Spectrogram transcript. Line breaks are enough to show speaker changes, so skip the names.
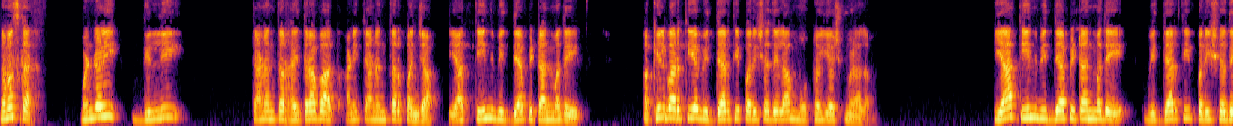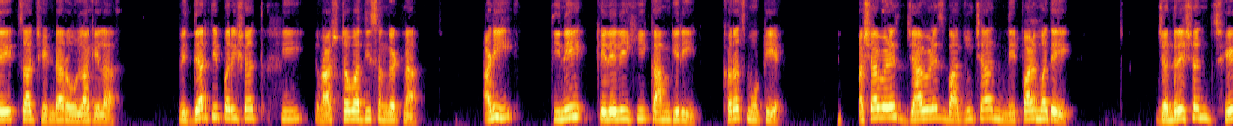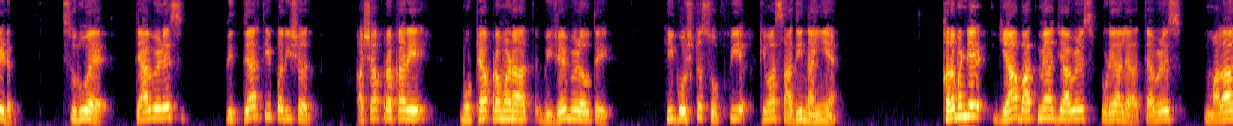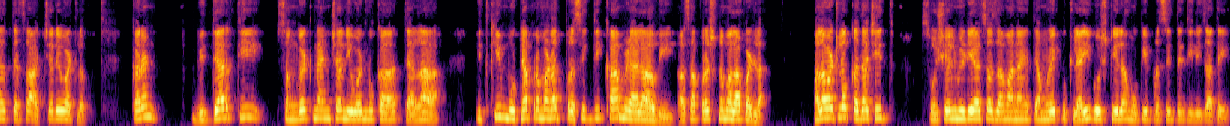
नमस्कार. मंडळी दिल्ली त्यानंतर हैदराबाद आणि त्यानंतर पंजाब या तीन विद्यापीठांमध्ये अखिल भारतीय विद्यार्थी परिषदेला मोठं यश मिळालं. या तीन विद्यापीठांमध्ये विद्यार्थी परिषदेचा झेंडा रोवला गेला. विद्यार्थी परिषद ही राष्ट्रवादी संघटना आणि तिने केलेली ही कामगिरी खरंच मोठी आहे. अशा वेळेस ज्या वेळेस बाजूच्या नेपाळमध्ये जनरेशन झेड सुरू आहे त्यावेळेस विद्यार्थी परिषद अशा प्रकारे मोठ्या प्रमाणात विजय मिळवते ही गोष्ट सोपी किंवा साधी नाही आहे खरं म्हणजे या बातम्या ज्यावेळेस पुढे आल्या त्यावेळेस मला त्याचं आश्चर्य वाटलं. कारण विद्यार्थी संघटनांच्या निवडणुका त्याला इतकी मोठ्या प्रमाणात प्रसिद्धी का मिळायला हवी असा प्रश्न मला पडला. मला वाटलं कदाचित सोशल मीडियाचा जमाना आहे त्यामुळे कुठल्याही गोष्टीला मोठी प्रसिद्धी दिली जाते.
